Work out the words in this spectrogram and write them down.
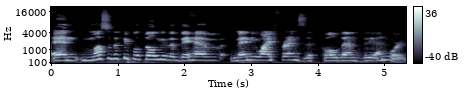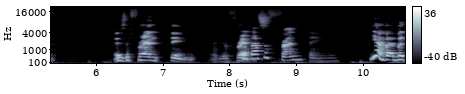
and most of the people told me that they have many white friends that call them the N word, as a friend thing, like they're friends. But that's a friend thing. yeah, but but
